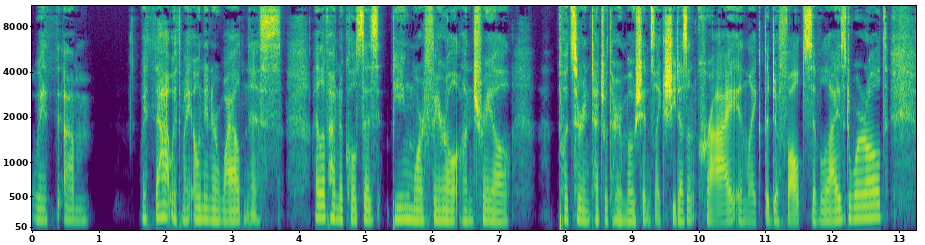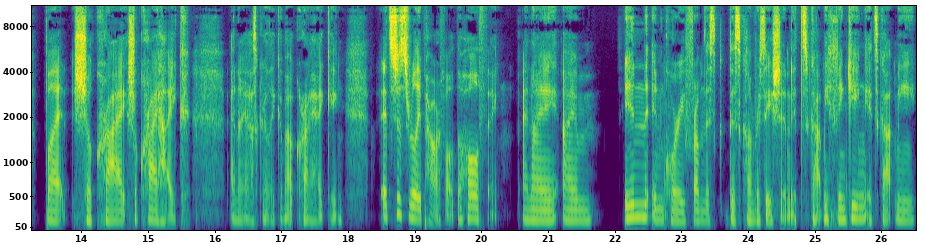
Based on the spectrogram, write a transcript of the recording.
with um with that with my own inner wildness. I love how nicole says being more feral on trail puts her in touch with her emotions. Like she doesn't cry in like the default civilized world but she'll cry she'll cry hike and I ask her like about cry hiking. It's just really powerful, the whole thing. And I I'm in inquiry from this this conversation. It's got me thinking, it's got me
